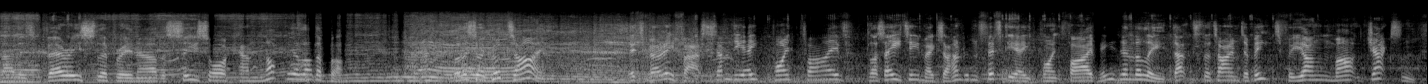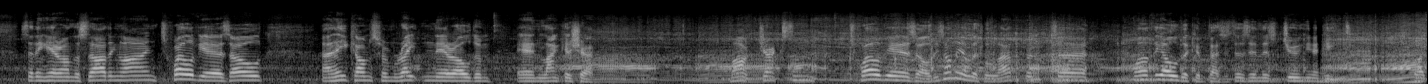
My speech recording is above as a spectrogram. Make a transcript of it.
That is very slippery now. The seesaw cannot be a lot of fun. Well, it's a good time. It's very fast. 78.5 plus 80 makes 158.5. He's in the lead. That's the time to beat for young Mark Jackson, sitting here on the starting line, 12 years old, and he comes from Royton near Oldham in Lancashire. Mark Jackson, 12 years old. He's only a little lad, but uh, one of the older competitors in this junior heat, but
